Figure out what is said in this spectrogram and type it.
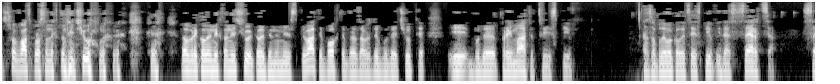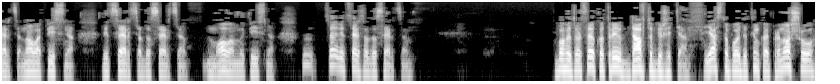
щоб вас просто ніхто не чув. Добре, коли ніхто не чує, коли ти не вмієш співати, Бог тебе завжди буде чути і буде приймати твій спів. Особливо, коли цей спів іде з серця, серця, нова пісня від серця до серця, мовами пісня. Ну, Це від серця до серця. Боже Творцев, котрий дав тобі життя. Я з тобою, дитинкою, приношу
